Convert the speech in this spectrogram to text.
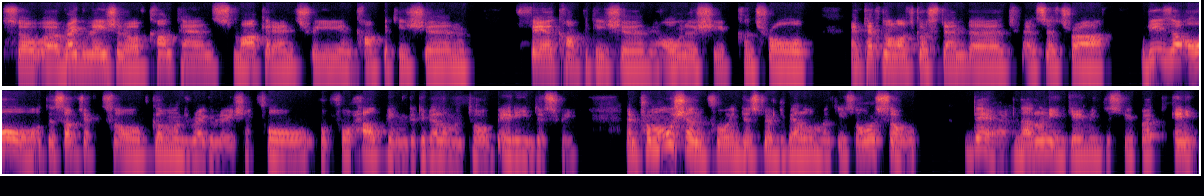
so uh, regulation of contents, market entry and competition, fair competition, ownership control, and technological standard, etc. These are all the subjects of government regulation for, for helping the development of any industry. And promotion for industrial development is also there, not only in game industry, but any,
